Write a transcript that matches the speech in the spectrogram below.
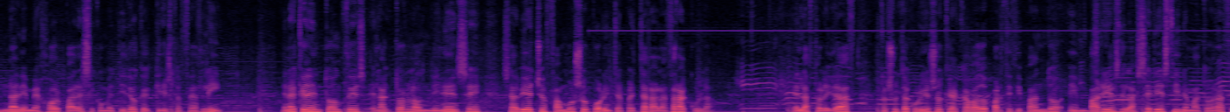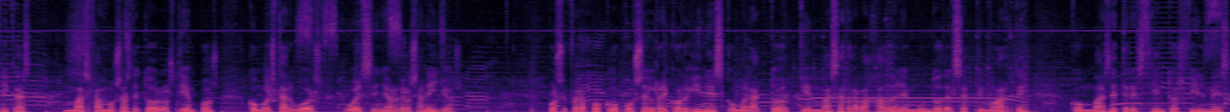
Nadie mejor para ese cometido que Christopher Lee. En aquel entonces el actor londinense se había hecho famoso por interpretar a la Drácula. En la actualidad resulta curioso que ha acabado participando en varias de las series cinematográficas más famosas de todos los tiempos, como Star Wars o El Señor de los Anillos. Por si fuera poco, posee el récord Guinness como el actor que más ha trabajado en el mundo del séptimo arte con más de 300 filmes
